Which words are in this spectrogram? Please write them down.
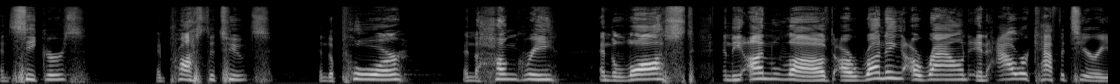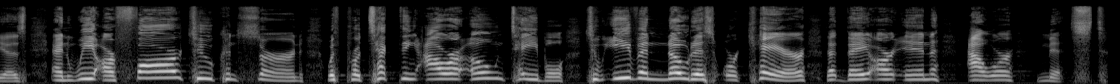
and seekers and prostitutes and the poor and the hungry and the lost and the unloved are running around in our cafeterias, and we are far too concerned with protecting our own table to even notice or care that they are in our midst.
